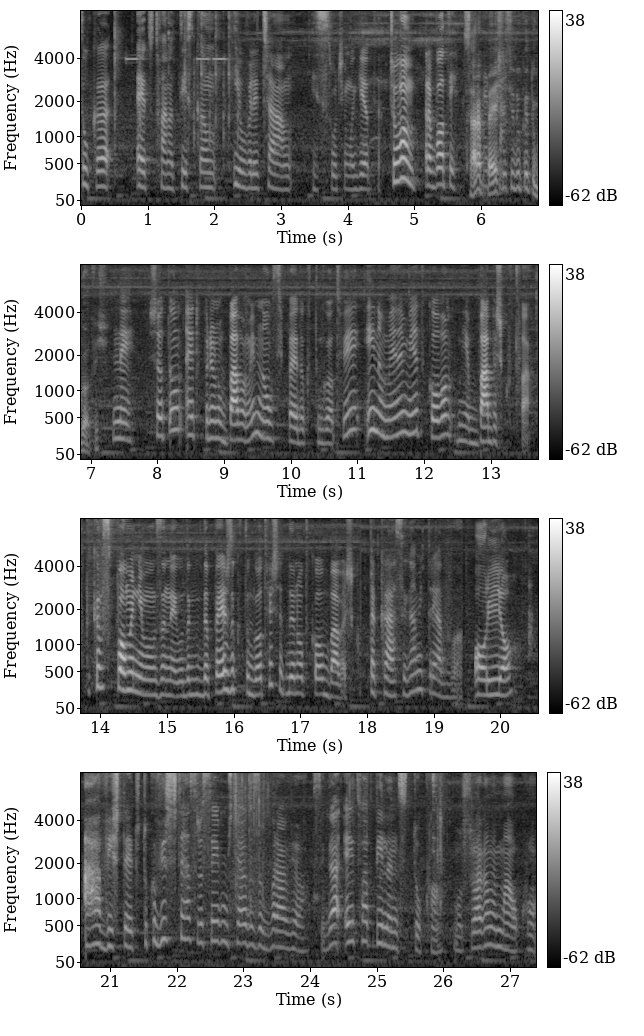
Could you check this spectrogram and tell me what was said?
Тук, ето това натискам и увеличавам и се случи магията. Чувам, работи. Сара, Е, пееш ли си докато готвиш? Не, защото ето, примерно, баба ми много си пее докато готви и на мене ми е такова, ми е бабешко това. Такъв спомен имам за него, да, да пееш докато готвиш е едно такова бабешко. Така, сега ми трябва олио. А, вижте, ето тук, вижте, аз разсейвам, ще да забравя. Сега, ей това пиленце тук. Му слагаме малко.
